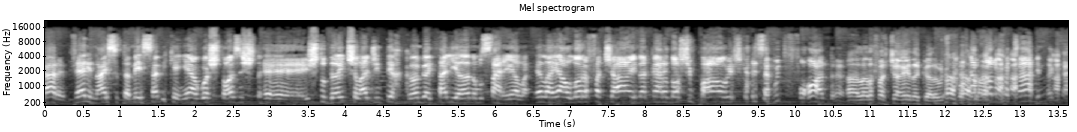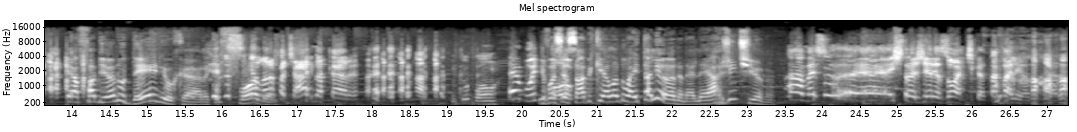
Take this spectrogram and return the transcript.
Cara, Very Nice também, sabe quem é? A gostosa est- é, estudante lá de intercâmbio, a italiana, mussarela. Ela é a Laura Facina, cara, do Austin Powers. Cara, isso é muito foda. A Lara Fatina, cara, muito A foda. Laura Facina, cara. É a Fabiano Daniel, cara. Que É a Laura foda. Facina, cara. Muito bom. É muito E você bom. sabe que ela não é italiana, né? Ela é argentina. Ah, mas isso é estrangeira exótica, tá valendo, cara.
